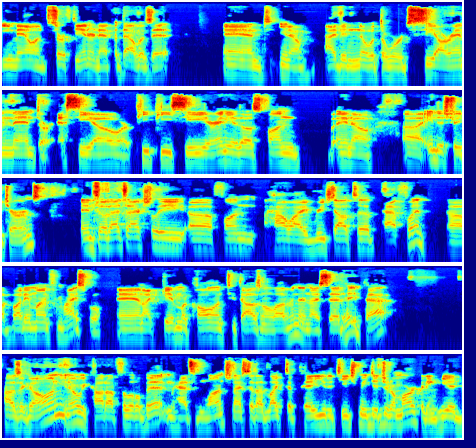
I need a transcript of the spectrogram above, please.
email and surf the internet, but that was it. And, you know, I didn't know what the word CRM meant or SEO or PPC or any of those fun, you know, uh, industry terms. And so that's actually uh, fun how I reached out to Pat Flynn, a buddy of mine from high school. And I gave him a call in 2011 and I said, Hey, Pat, how's it going? You know, we caught up for a little bit and had some lunch. And I said, I'd like to pay you to teach me digital marketing. He had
